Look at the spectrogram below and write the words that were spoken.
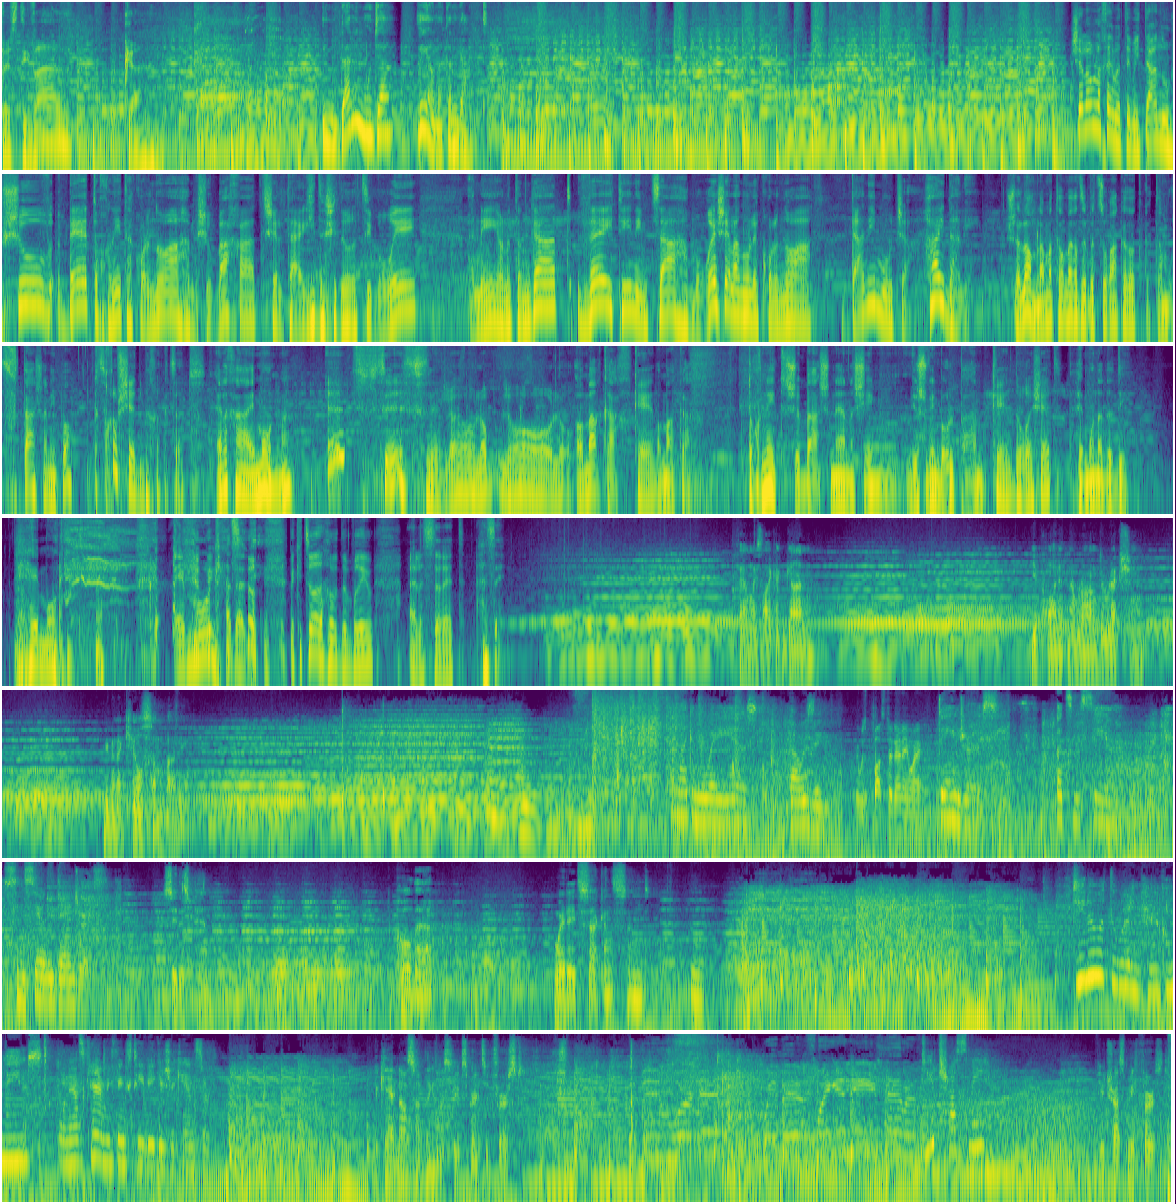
פסטיבל כאן. עם דני מוג'ה ויונתן גת. שלום לכם, אתם איתנו שוב בתוכנית הקולנוע המשובחת של תאגיד השידור הציבורי. אני יונתן גת, ואיתי נמצא המורה שלנו לקולנוע, דני מוג'ה. היי דני. שלום, למה אתה אומר את זה בצורה כזאת? אתה מופתע שאני פה? קצת חושד בך קצת. אין לך אמון, אה? זה, זה לא, לא, לא, לא. אומר כך, כן. אומר כך. תוכנית שבה שני אנשים יושבים באולפן, כן, דורשת. אמון הדדי. אמון. אמון הדדי. בקיצור, אנחנו מדברים על הסרט הזה. Family's like a gun. You point it in the wrong direction, you're gonna kill somebody. I like him the way he is. How is he? It was busted anyway. Dangerous, but sincere. Sincerely dangerous. See this pin? Pull that. Wait eight seconds and. Hmm. Do you know what the word empirical means? Don't ask him. He thinks TV gives you cancer. You can't know something unless you experience it first. Do you trust me? If you trust me first.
